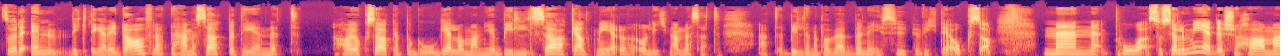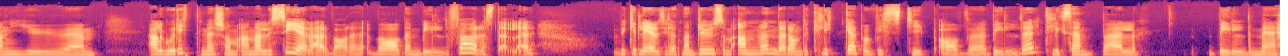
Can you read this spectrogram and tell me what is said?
så är det än viktigare idag för att det här med sökbeteendet har ju också ökat på Google och man gör bildsök allt mer och, liknande så att, att bilderna på webben är ju superviktiga också. Men på sociala medier så har man ju eh, algoritmer som analyserar vad, vad en bild föreställer. Vilket leder till att när du som användare, om du klickar på viss typ av eh, bilder, till exempel bild med,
